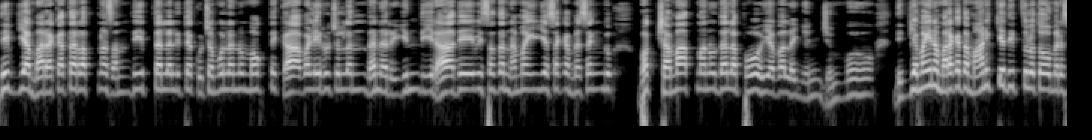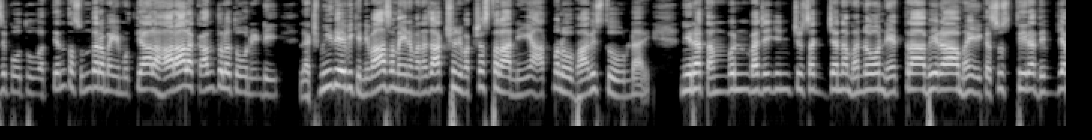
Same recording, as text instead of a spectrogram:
దివ్య మరకత రత్న సందీప్త లలిత కుచములను మౌక్తి కావళి రుచులందనరి ఇందిరాదేవి సదనమయ్య సక మెసంగు వక్షమాత్మను దలపోయవలయుంజుమ్ము దివ్యమైన మరకత మాణిక్య దీప్తులతో మెరిసిపోతూ అత్యంత సుందరమై ముత్యాల హారాల కాంతులతో నిండి లక్ష్మీదేవికి నివాసమైన వనజాక్షుని వక్షస్థలాన్ని ఆత్మలో భావిస్తూ ఉండాలి. నిరతంబున్ భజయించు సజ్జన మనో నేత్రాభిరామైక సుస్థిర దివ్య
